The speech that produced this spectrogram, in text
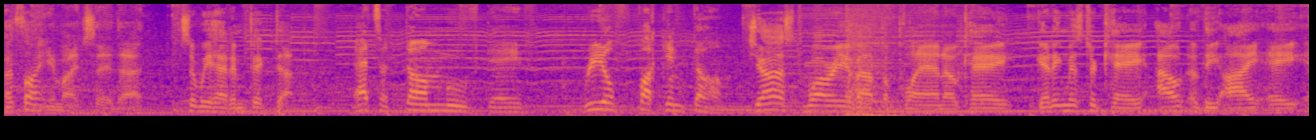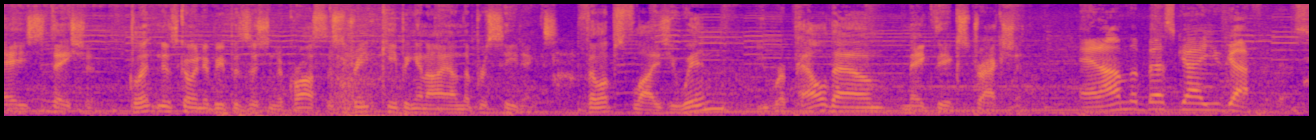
I thought you might say that, so we had him picked up. That's a dumb move, Dave. Real fucking dumb. Just worry about the plan, okay? Getting Mr. K out of the IAA station. Clinton is going to be positioned across the street, keeping an eye on the proceedings. Phillips flies you in, you rappel down, make the extraction. And I'm the best guy you got for this.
